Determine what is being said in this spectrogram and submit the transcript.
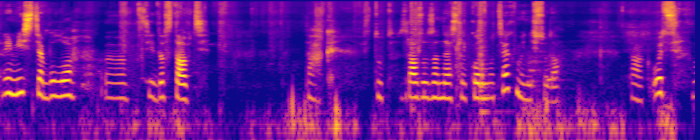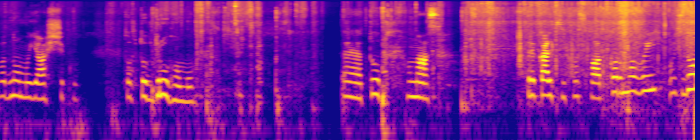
Три місця було е, в цій доставці. Так, тут зразу занесли кормоцех мені сюди. Так, ось в одному ящику, тобто в другому. Е, тут у нас трикальцій фосфат кормовий. Ось до.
